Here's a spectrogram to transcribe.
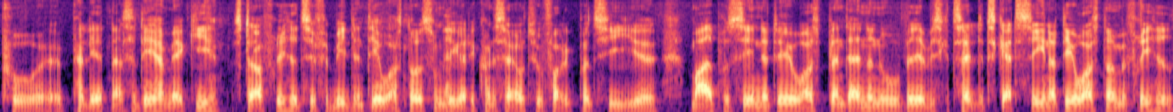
på øh, paletten. Altså det her med at give større frihed til familien, det er jo også noget, som ligger det konservative folkeparti øh, meget på sinde. Det er jo også blandt andet nu, ved jeg, at vi skal tale lidt skat senere, det er jo også noget med frihed.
